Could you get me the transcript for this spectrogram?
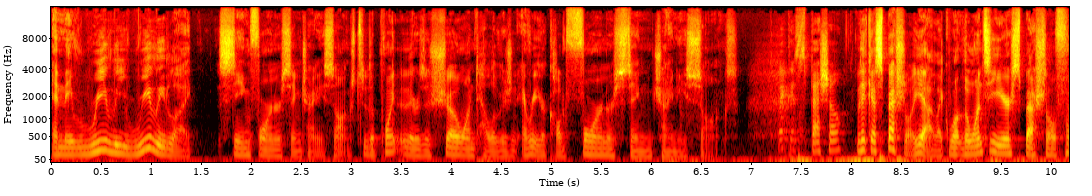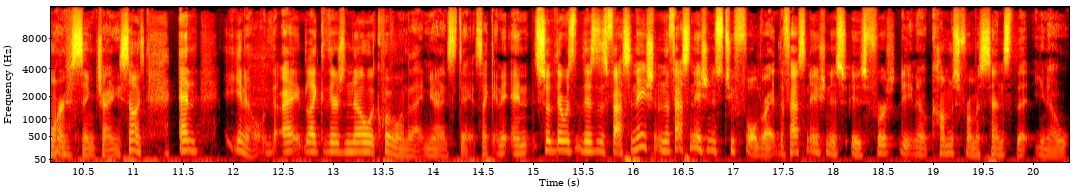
And they really, really like seeing foreigners sing Chinese songs to the point that there's a show on television every year called Foreigners Sing Chinese Songs. Like a special? Like a special, yeah, like well, the once a year special foreigners sing Chinese songs, and you know, I, like there's no equivalent of that in the United States. Like, and, and so there was there's this fascination, and the fascination is twofold, right? The fascination is is first, you know, comes from a sense that you know,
